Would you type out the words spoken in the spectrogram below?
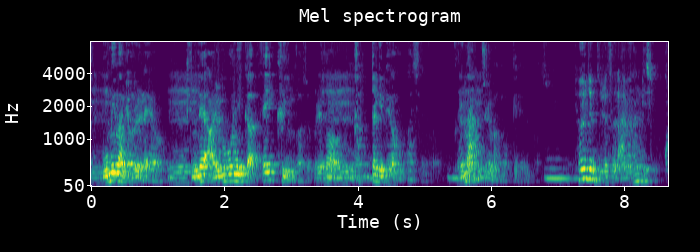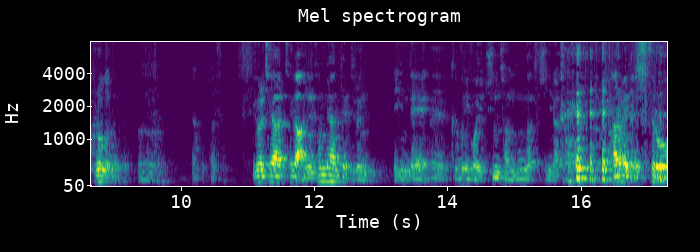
음. 몸이 막 열을 내요. 음. 근데 알고 보니까 페이크인 거죠. 그래서 음. 갑자기 배가 고파지는 거예요. 그러면 안주를 막 먹게 되는 거죠. 음. 편의점 들려서 라면 한 개씩 먹고 그러거든요 음. 배가 고파서 이걸 제가 제가 아는 선배한테 들은 얘긴데 네. 그분이 거의 준 전문가 수준이라서 다음에 게스트로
